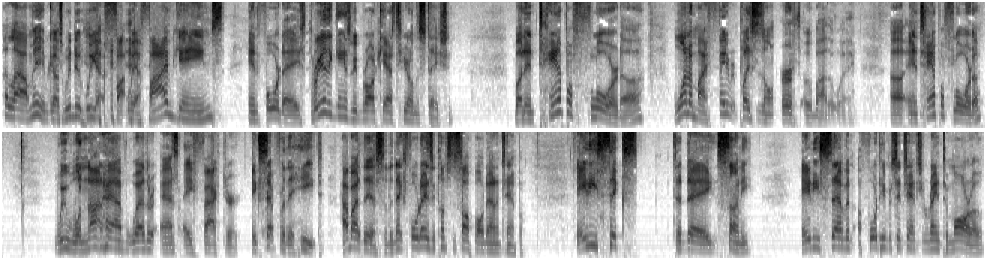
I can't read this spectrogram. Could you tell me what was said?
Allow me because we do. We got five, we have five games in four days. Three of the games we broadcast here on the station, but in Tampa, Florida, one of my favorite places on earth. Oh, by the way, uh, in Tampa, Florida, we will not have weather as a factor except for the heat. How about this? So the next four days of Clemson softball down in Tampa. 86 today, sunny. 87, a 14% chance of rain tomorrow.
